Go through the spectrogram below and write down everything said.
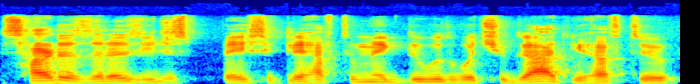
as hard as it is, you just basically have to make do with what you got. You have to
